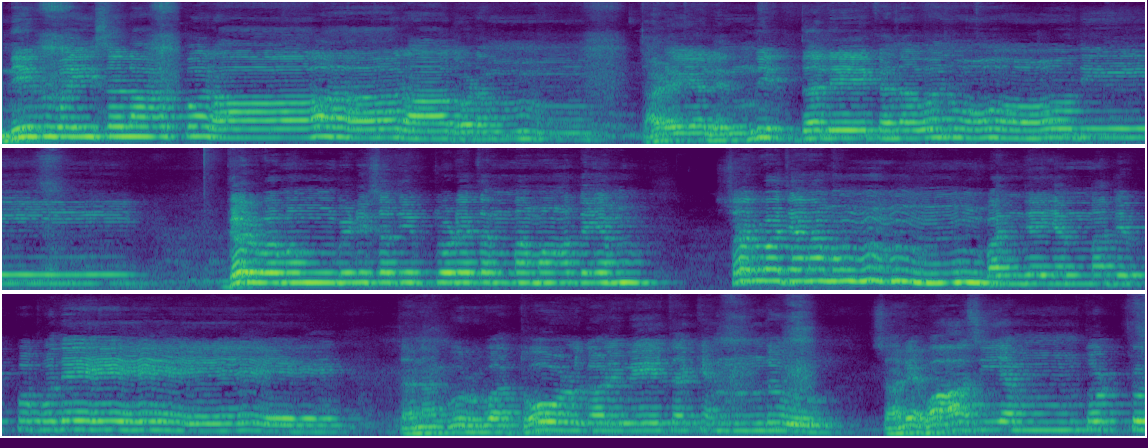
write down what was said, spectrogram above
ನಿರ್ವಹಿಸಲಾರ್ಪರಾದೊಡಂ ತಡೆಯಲೆಂದಿದ್ದ ಲೇಖನವನೋದಿ ಗರ್ವಮಂ ಬಿಡಿಸದಿದ್ದೊಡೆ ತನ್ನ ಮಾತೆಯಂ ಸರ್ವಜನಮಂ ಬಂಜೆಯನ್ನದಿಪ್ಪುವುದೇ ತನ ಗುರುವ ತೋಳ್ಗಳಿವೇತಕೆಂದು ಸರೆವಾಸಿಯಂ ತೊಟ್ಟು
